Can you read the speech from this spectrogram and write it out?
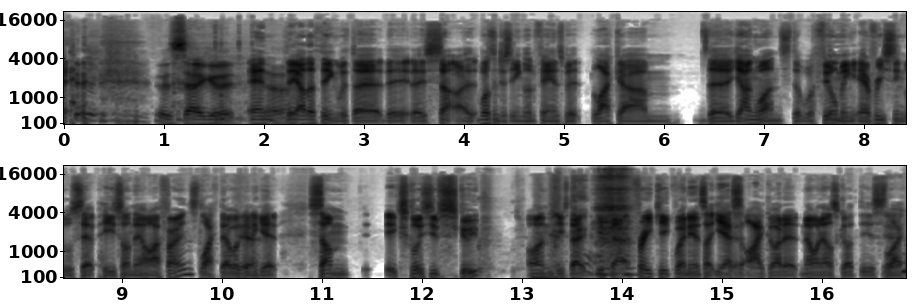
it was so good. And Oh. the other thing with the the there's uh, it wasn't just England fans, but like um the young ones that were filming every single set piece on their iPhones, like they were going to get some exclusive scoop on if that if that free kick went in. It's like yes, I got it. No one else got this. Yeah. Like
